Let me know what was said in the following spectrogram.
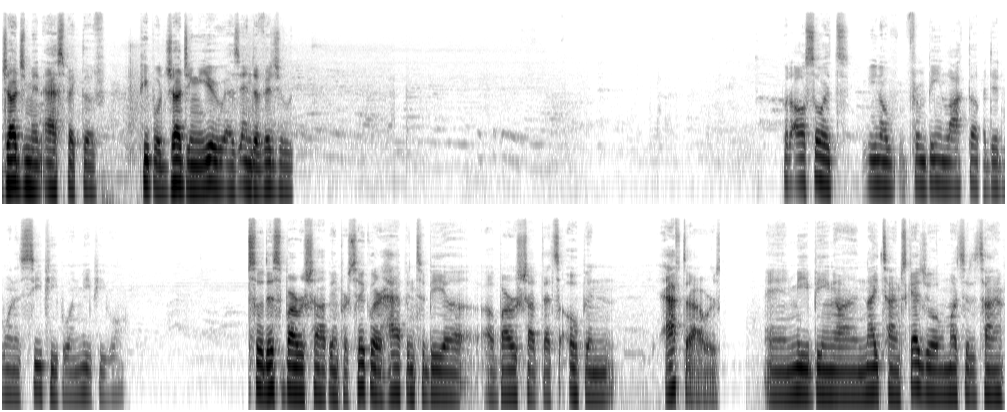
judgment aspect of people judging you as individually. But also it's, you know, from being locked up, I did want to see people and meet people. So this barbershop in particular happened to be a, a barbershop that's open after hours. And me being on a nighttime schedule much of the time,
